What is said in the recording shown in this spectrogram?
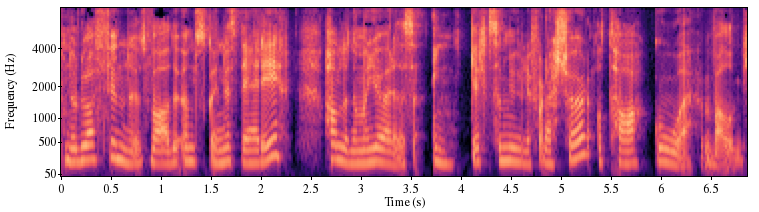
Når du har funnet ut hva du ønsker å investere i, handler det om å gjøre det så enkelt som mulig for deg sjøl å ta gode valg.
